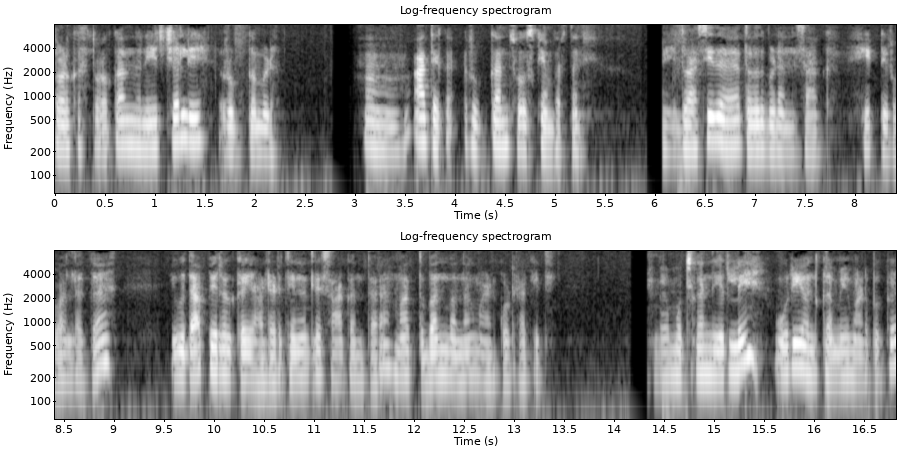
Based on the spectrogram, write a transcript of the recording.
ತೊಳ್ಕ ತೊಳ್ಕೊಂಡು ನೀರು ಚೆಲ್ಲಿ ರುಬ್ಕೊಂಬಿಡು ಹ್ಞೂ ಆತೇಕ ರುಬ್ಕೊಂಡು ಸೋಸ್ಕೊಂಬರ್ತಾನೆ ಈ ತೆಗೆದು ಬಿಡೋಣ ಸಾಕು. ಹಿಟ್ಟಿರುವಲ್ದಾಗ. ಇವು ದಾಪಿರೋದು ಕೈ ತಿನ್ನೋದ್ಲೆ ಸಾಕಂತಾರೆ ಮತ್ತು ಬಂದು ಬಂದಂಗೆ ಮಾಡಿಕೊಡ್ರಾಕೈತಿ ಹಿಂಗೆ ಮುಚ್ಕೊಂಡು ಇರಲಿ, ಉರಿ ಒಂದು ಕಮ್ಮಿ ಮಾಡ್ಬೇಕು.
